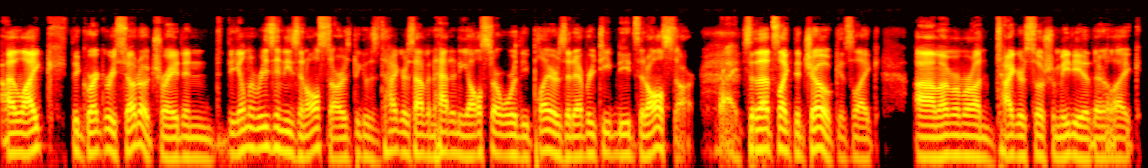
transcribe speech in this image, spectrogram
I like the Gregory Soto trade, and the only reason he's an All Star is because the Tigers haven't had any All Star worthy players that every team needs an All Star. Right. So that's like the joke. It's like um, I remember on Tigers social media, they're like,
